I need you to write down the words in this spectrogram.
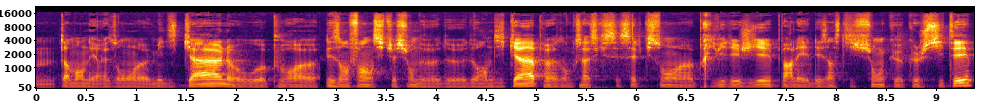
notamment des raisons médicales ou pour des enfants en situation de, handicap. Donc ça, c'est celles qui sont privilégiées par les, institutions que, je citais.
